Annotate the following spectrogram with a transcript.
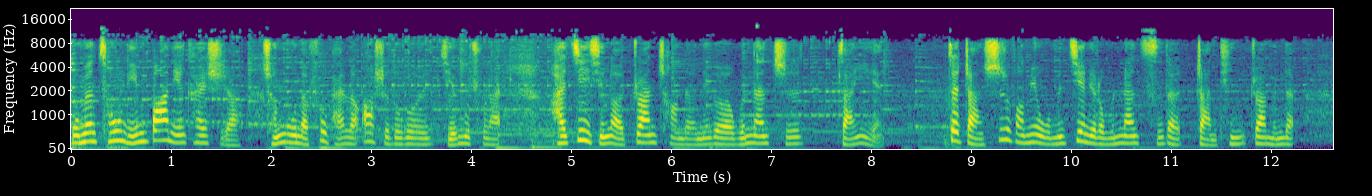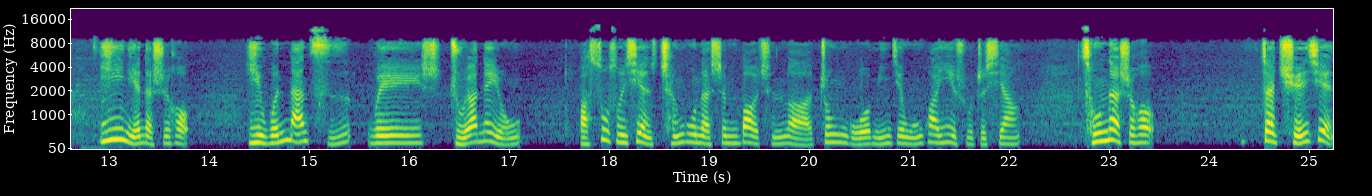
我们从零八年开始啊，成功的复排了二十多个节目出来，还进行了专场的那个文南词展演。在展示方面，我们建立了文南词的展厅，专门的。一一年的时候。以文南词为主要内容，把宿松县成功的申报成了中国民间文化艺术之乡。从那时候，在全县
